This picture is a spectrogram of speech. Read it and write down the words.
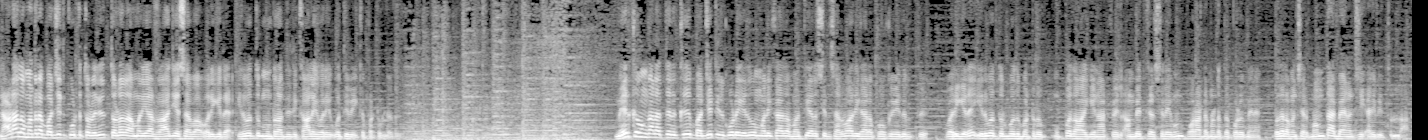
நாடாளுமன்ற பட்ஜெட் கூட்டத்தொடரில் தொடர் அமளியால் ராஜ்யசபா வருகிற இருபத்தி மூன்றாம் தேதி காலை வரை ஒத்திவைக்கப்பட்டுள்ளது. மேற்கு வங்காளத்திற்கு பட்ஜெட்டில் கூட எதுவும் அளிக்காத மத்திய அரசின் சர்வாதிகார போக்கை எதிர்த்து வருகிற இருபத்தொன்பது மற்றும் முப்பது ஆகிய நாட்களில் அம்பேத்கர் சிலை முன் போராட்டம் நடத்தப்படும் என முதலமைச்சர் மம்தா பானர்ஜி அறிவித்துள்ளார்.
